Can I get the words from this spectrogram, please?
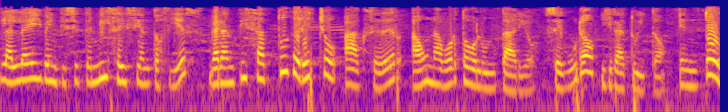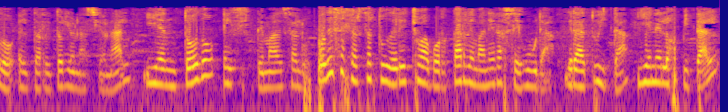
la ley 27.610 garantiza tu derecho a acceder a un aborto voluntario, seguro y gratuito en todo el territorio nacional y en todo el sistema de salud. Podés ejercer tu derecho a abortar de manera segura, gratuita y en el hospital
